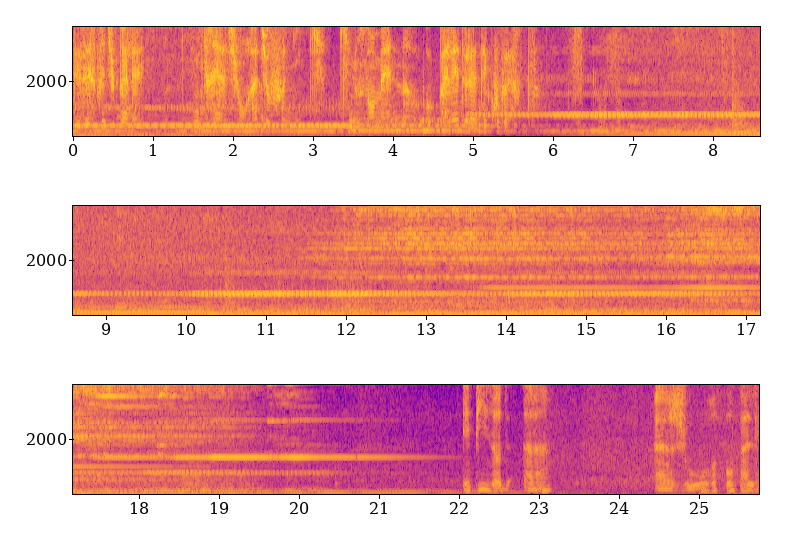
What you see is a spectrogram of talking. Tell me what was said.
Les Esprits du Palais, une création radiophonique qui nous emmène au Palais de la Découverte. Épisode 1 Un jour au palais.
